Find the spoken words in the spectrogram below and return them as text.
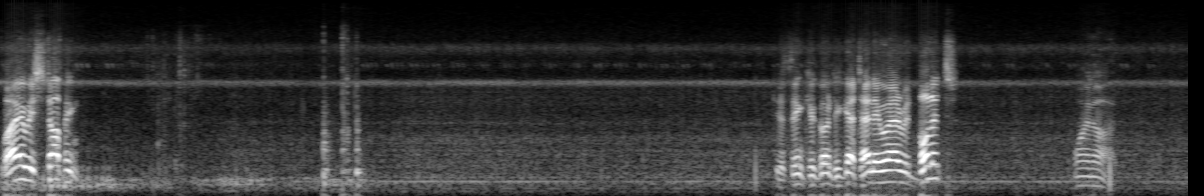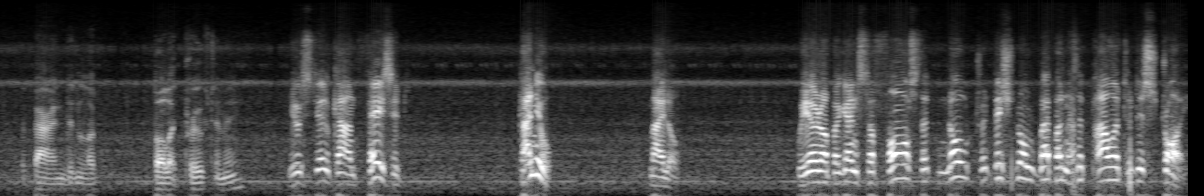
Why are we stopping? Think you're going to get anywhere with bullets? Why not? The Baron didn't look bulletproof to me. You still can't face it. Can you, Milo? We are up against a force that no traditional weapon has the power to destroy.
